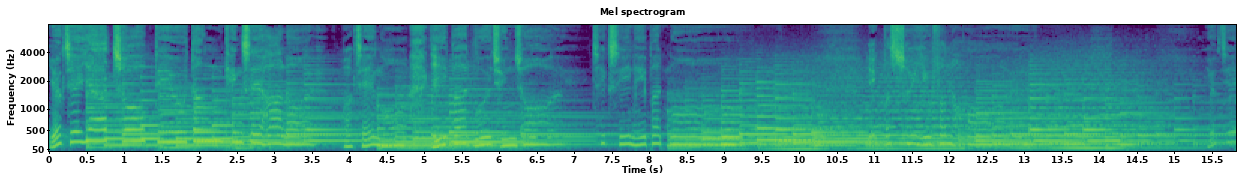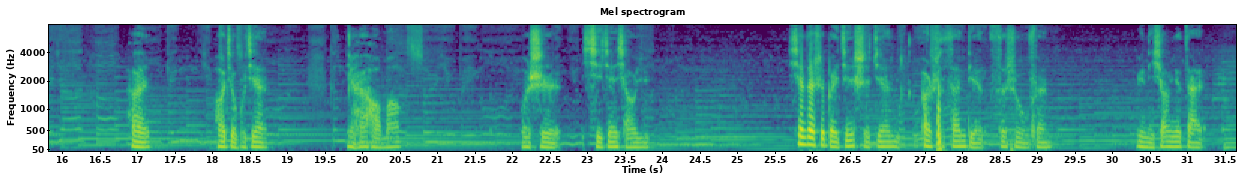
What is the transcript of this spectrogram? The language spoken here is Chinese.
若这一束吊灯倾泻下来，或者我已不会存在。即使你不爱，亦不需要分开。若这一刻嗨，好久不见，你还好吗？我是席间小雨，现在是北京时间二十三点四十五分。与你相约在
